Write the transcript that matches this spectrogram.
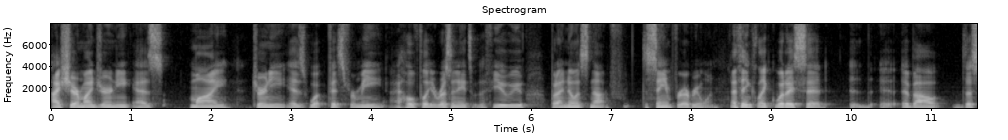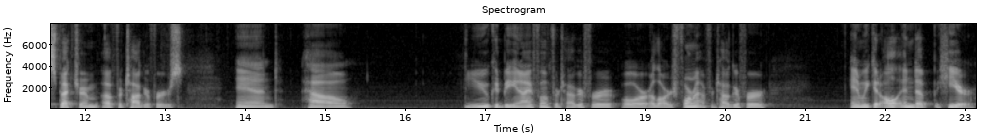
I share my journey as my journey is what fits for me. I hopefully it resonates with a few of you, but I know it's not the same for everyone. I think like what I said about the spectrum of photographers and how you could be an iPhone photographer or a large format photographer, and we could all end up here.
